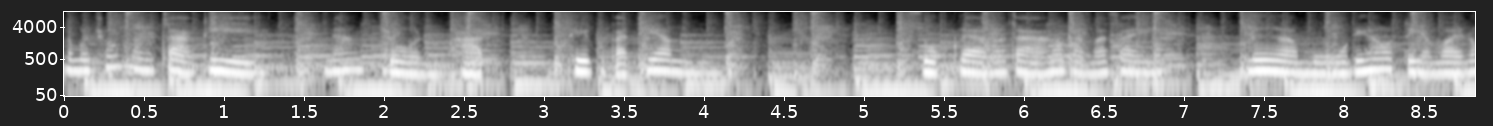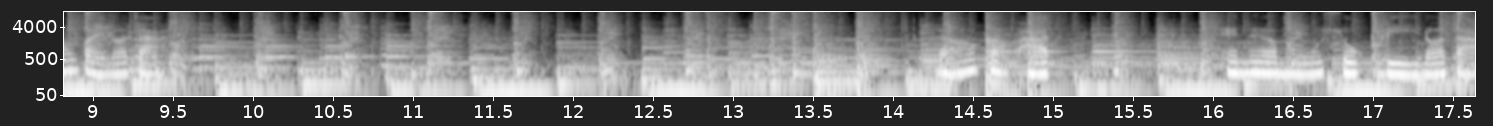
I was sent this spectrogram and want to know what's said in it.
ท่านผู้ชมหลังจากที่นั่งโจนพัดพริกกับกระเทียมสุกแล้วเนาะจ้ะเข้ากันมาใส่เนื้อหมูที่เราเตรียมไว้ลงไปเนาะจ้ะแล้วเราก็พัดให้เนื้อหมูสุกดีเนาะจ้ะ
